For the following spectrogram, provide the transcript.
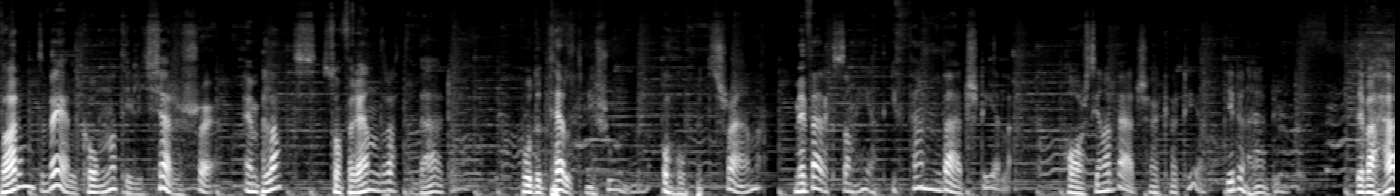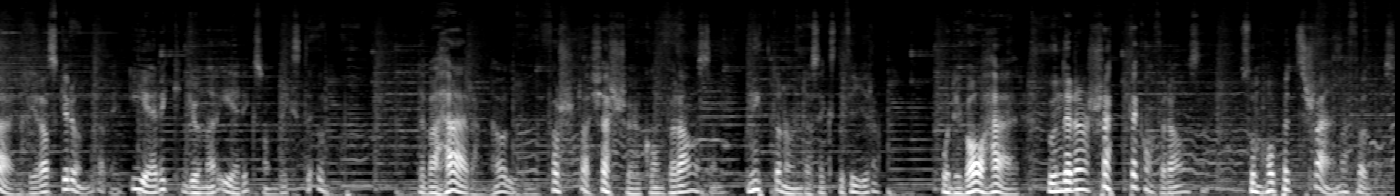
Varmt välkomna till Kärrsjö, en plats som förändrat världen. Både Tältmissionen och Hoppets Stjärna, med verksamhet i fem världsdelar, har sina världshögkvarter i den här byn. Det var här deras grundare, Erik Gunnar Eriksson, växte upp. Det var här han höll den första Kärrsjökonferensen 1964. Och det var här, under den sjätte konferensen, som Hoppets Stjärna föddes.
